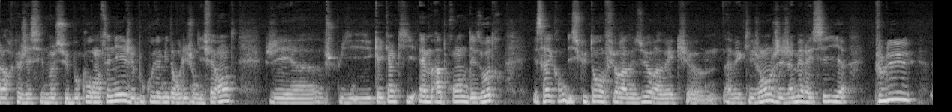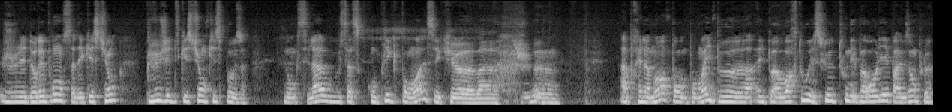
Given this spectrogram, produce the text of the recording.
Alors que je me suis beaucoup renseigné, j'ai beaucoup d'amis de religions différentes. J'ai, euh, je suis quelqu'un qui aime apprendre des autres. Et c'est vrai qu'en discutant au fur et à mesure avec, euh, avec les gens, j'ai jamais réussi. Plus j'ai de réponses à des questions, plus j'ai de questions qui se posent. Donc c'est là où ça se complique pour moi, c'est que bah, après la mort, pour, pour moi, il peut, il peut avoir tout. Est-ce que tout n'est pas relié? Par exemple,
